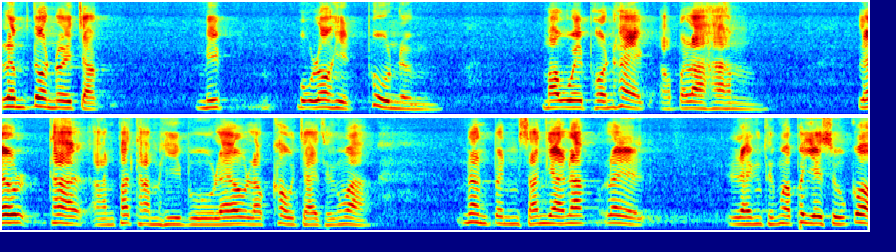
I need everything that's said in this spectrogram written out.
เริ่มต้นโดยจากมีบุโรหิตผู้หนึ่ง มาอวยพรให้อับราฮัม แล้วถ้าอ่านพระธรรมฮีบูแล้วเราเข้าใจถึงว่า นั่นเป็นสัญญาลักษณ์และแรงถึงว่าพระเยซูก็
